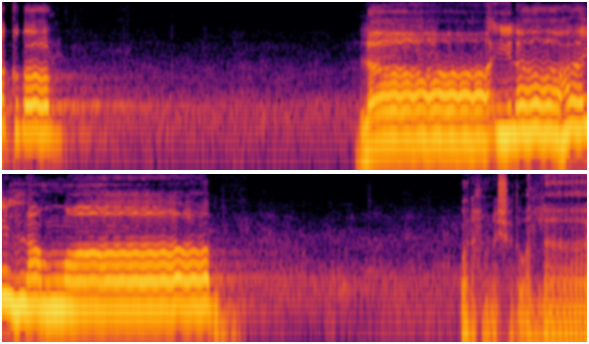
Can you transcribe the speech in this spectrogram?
أكبر. لا إله إلا الله. ونحن نشهد أن لا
